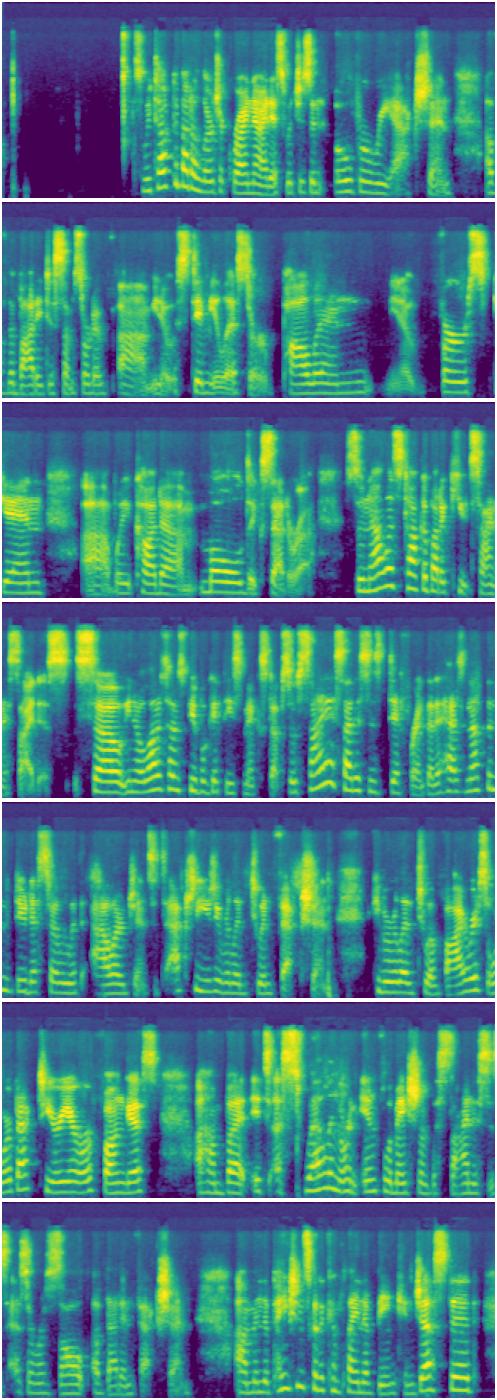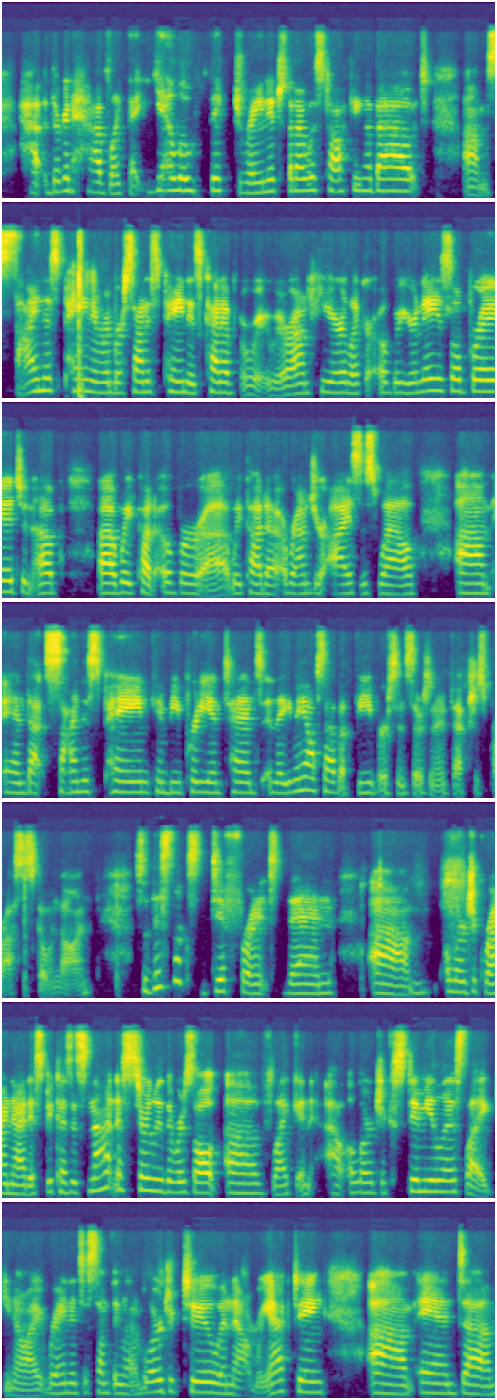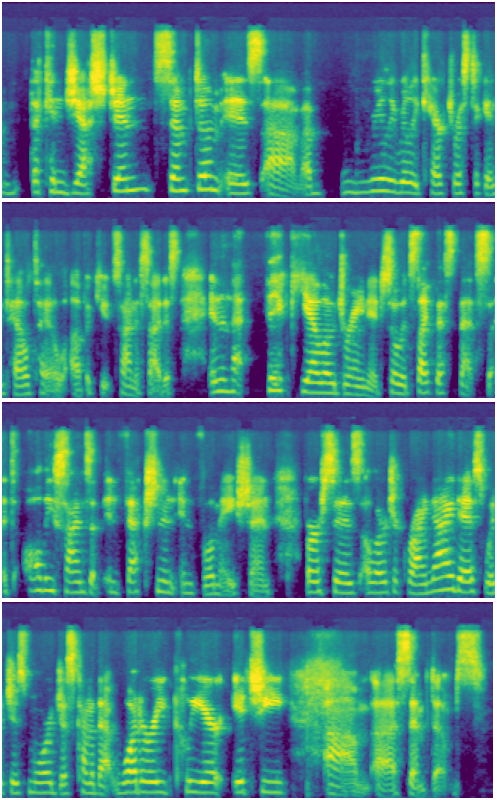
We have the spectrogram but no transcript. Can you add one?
So we talked about allergic rhinitis, which is an overreaction of the body to some sort of, um, you know, stimulus or pollen, you know, fur, skin, uh, what you call um, mold, etc. So now let's talk about acute sinusitis. So, you know, a lot of times people get these mixed up. So sinusitis is different, that it has nothing to do necessarily with allergens. It's actually usually related to infection. It can be related to a virus or bacteria or fungus, um, but it's a swelling or an inflammation of the sinuses as a result of that infection. Um, and the patient's going to complain of being congested. Ha- they're going to have like that yellow, thick drainage that I was talking about, um, sinus pain. And remember, sinus pain is kind of around here, like over your nasal bridge and up uh, we cut over, uh, we cut uh, around your eyes as well. Um, and that sinus pain can be pretty intense. And they may also have a fever since there's an infectious process going on. So this looks different than um, allergic rhinitis because it's not necessarily the result of like an allergic stimulus, like, you know, I ran into something that I'm allergic to and now I'm reacting. Um, and um, the congestion symptom is um, a really, really characteristic and telltale of acute sinusitis. And then that thick yellow drainage. So it's like this, that's it's all these signs of infection and inflammation versus allergic rhinitis, which is more just kind of that watery, clear, itchy um, uh, symptoms.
